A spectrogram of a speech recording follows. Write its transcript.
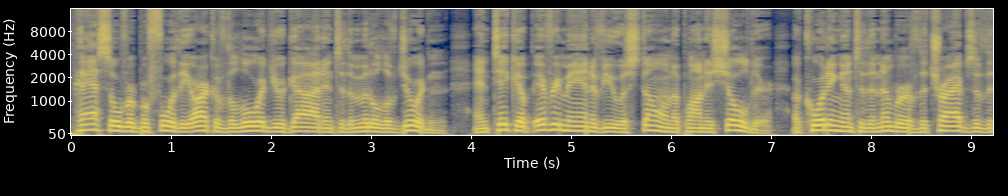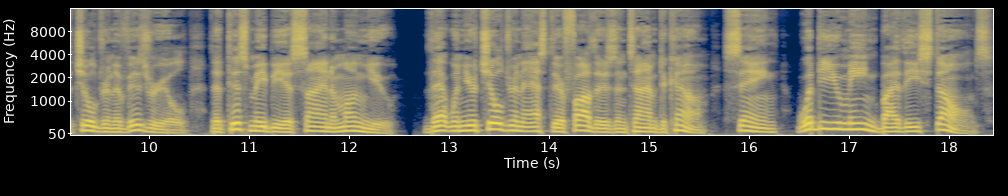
Pass over before the ark of the Lord your God into the middle of Jordan, and take up every man of you a stone upon his shoulder, according unto the number of the tribes of the children of Israel, that this may be a sign among you, that when your children ask their fathers in time to come, saying, What do you mean by these stones?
